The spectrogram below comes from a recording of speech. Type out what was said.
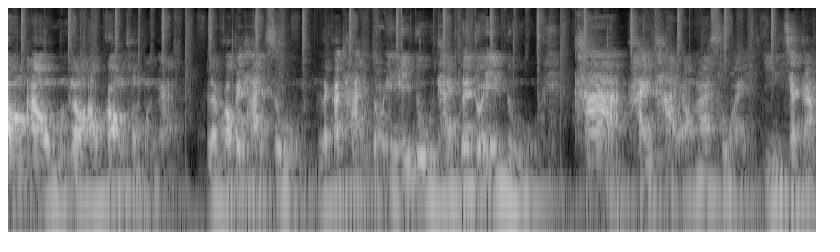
ลองเอามึงลองเอากล้องของมึงอะแล้วก็ไปถ่ายซูม แล้วก็ถ่ายตัวเองดูถ่ายเพื่อนตัวเองดู ถ้าใครถ่ายออกมาสวยอีนี่จะกลับ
